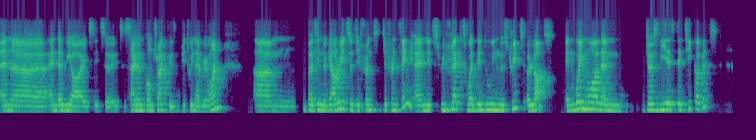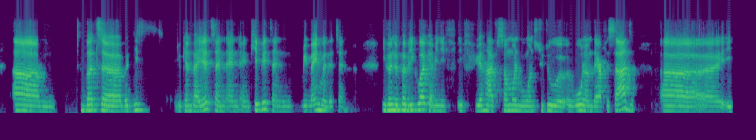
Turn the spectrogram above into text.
and uh, and that we are it's it's a it's a silent contract with between everyone um, but in the gallery it's a different different thing and it reflects what they do in the street a lot and way more than just the aesthetic of it. Um, but uh, but this you can buy it and and and keep it and remain with it and even a public work. I mean if if you have someone who wants to do a, a wall on their facade uh, it,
